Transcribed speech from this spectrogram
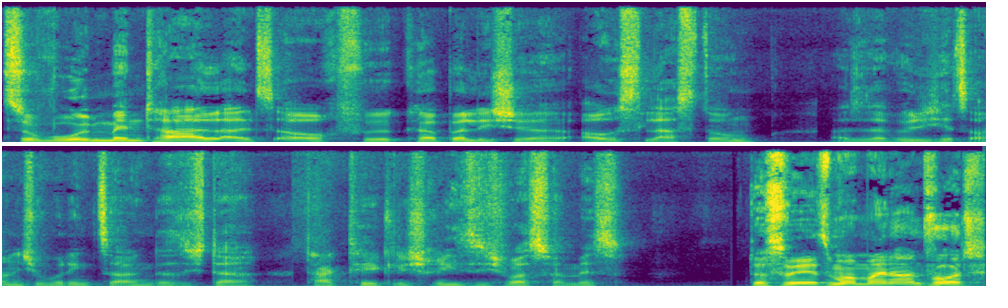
sowohl mental als auch für körperliche Auslastung. Also da würde ich jetzt auch nicht unbedingt sagen, dass ich da tagtäglich riesig was vermisse. Das wäre jetzt mal meine Antwort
